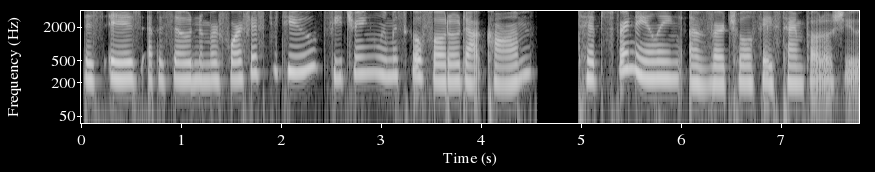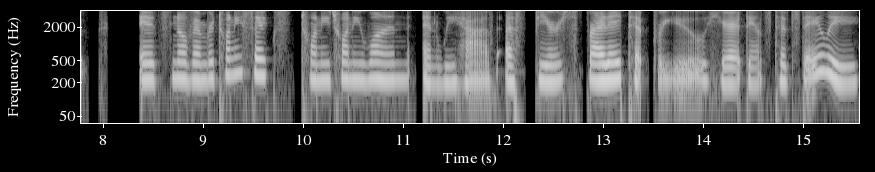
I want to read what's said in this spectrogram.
This is episode number 452 featuring lumoscophoto.com tips for nailing a virtual FaceTime photo shoot. It's November 26, 2021, and we have a fierce Friday tip for you here at Dance Tips Daily.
